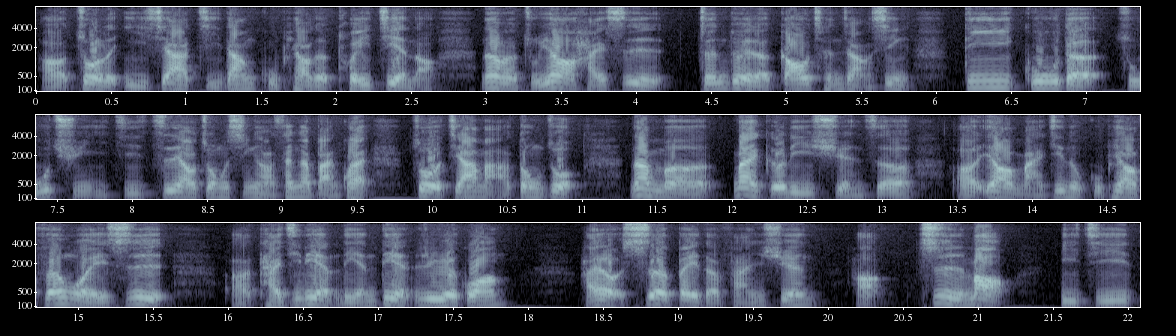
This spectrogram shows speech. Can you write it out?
啊做了以下几档股票的推荐哦。那么主要还是针对了高成长性。低估的族群以及资料中心啊三个板块做加码的动作。那么麦格里选择呃要买进的股票分为是呃台积电、联电、日月光，还有设备的凡轩、好智茂以及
